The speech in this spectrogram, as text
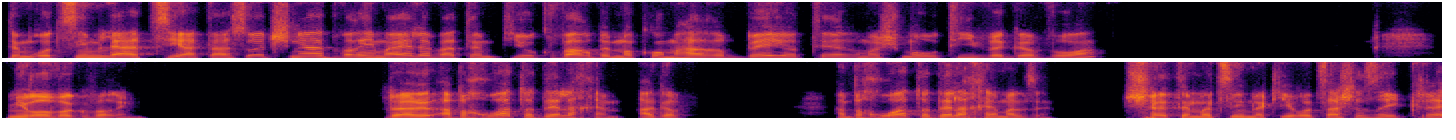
אתם רוצים להציע. תעשו את שני הדברים האלה ואתם תהיו כבר במקום הרבה יותר משמעותי וגבוה מרוב הגברים. והבחורה תודה לכם. אגב הבחורה תודה לכם על זה שאתם מציעים לה כי היא רוצה שזה יקרה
